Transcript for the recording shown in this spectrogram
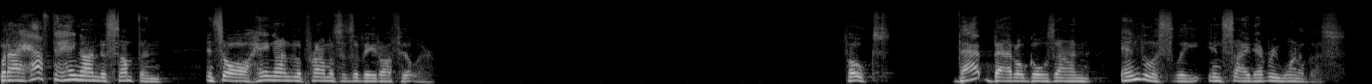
But I have to hang on to something, and so I'll hang on to the promises of Adolf Hitler. Folks, that battle goes on endlessly inside every one of us.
